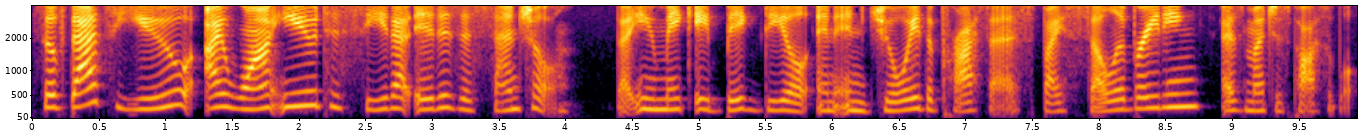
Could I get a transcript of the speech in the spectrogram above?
So, if that's you, I want you to see that it is essential that you make a big deal and enjoy the process by celebrating as much as possible.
